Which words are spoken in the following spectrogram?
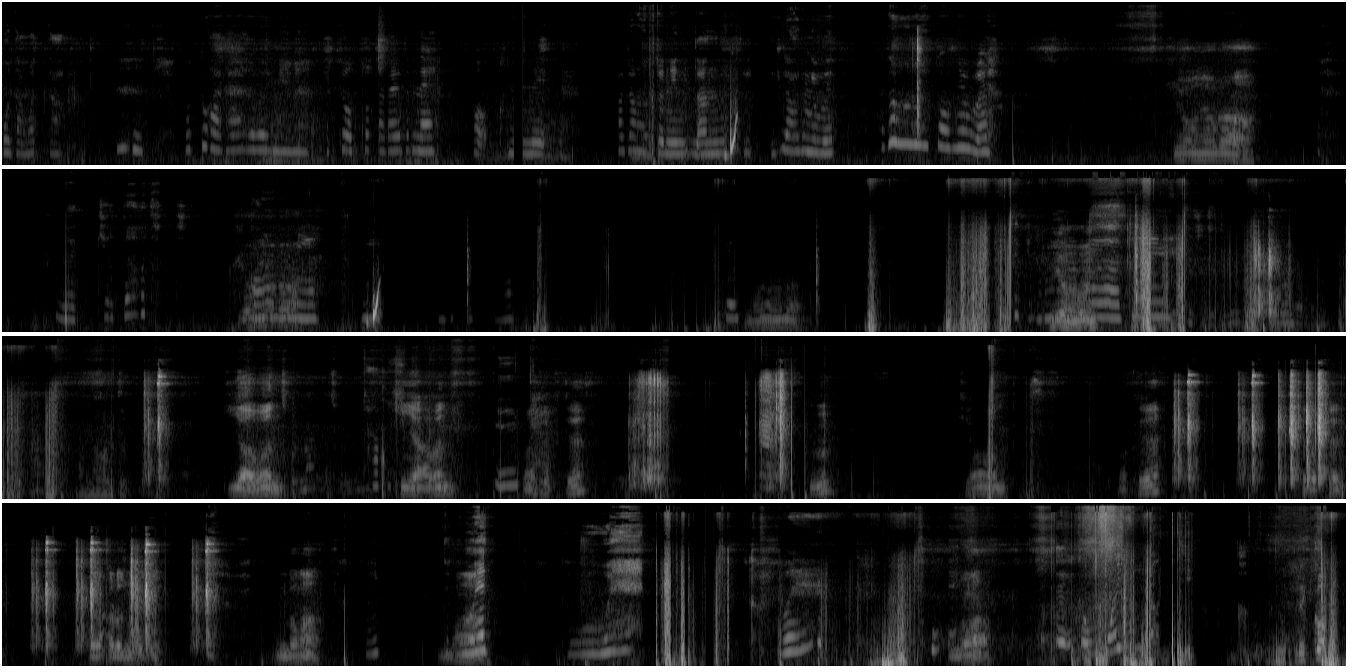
오 나왔다. 옷도 갈아입었네. 같이 옷도 갈아입었네. 어 근데 화장 했더니 난 이, 이상하게 왜 화장을 했더니 왜 귀여운 여우라. 왜 귀엽다가 귀여운 여우라. 갈아입니? 귀여운 여우라. 귀여운. 아, 그래. 안 나갈 듯. 귀여운. 싶을 마인크래프트. 응? 귀여운. 마크. 대답해. 내가 깔아준 거지. 왜? 왜? 웅덩아. 이거 왜? 내 거.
